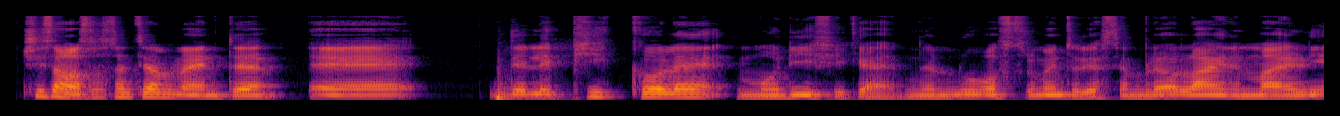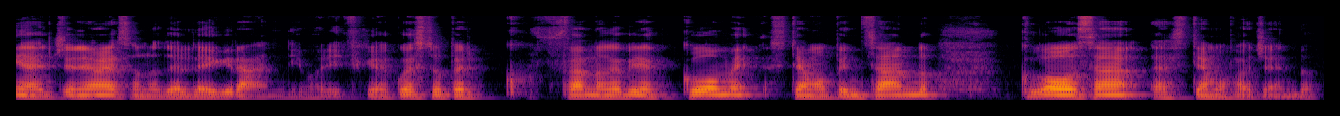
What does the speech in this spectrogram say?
Ci sono sostanzialmente eh, delle piccole modifiche nel nuovo strumento di assemblea online, ma in linea generale sono delle grandi modifiche. Questo per farlo capire come stiamo pensando, cosa eh, stiamo facendo.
